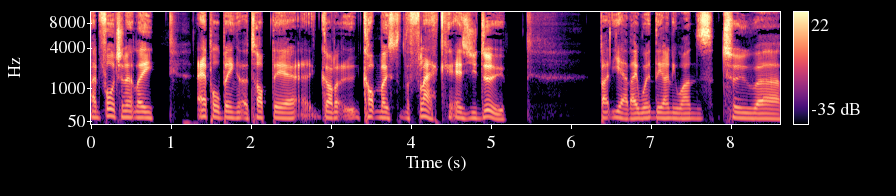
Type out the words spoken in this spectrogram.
unfortunately, Apple being at the top there got caught most of the flack as you do. But yeah, they weren't the only ones to uh,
